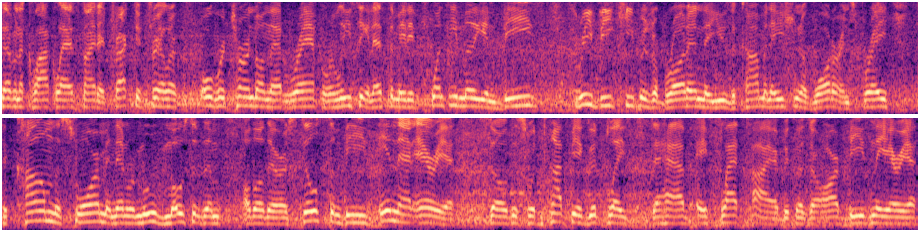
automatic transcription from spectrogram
7 o'clock last night, a tractor trailer overturned on that ramp, releasing an estimated 20 million bees. Three beekeepers were brought in. They use a combination of water and spray to calm the swarm and then remove most of them, although there are still some bees in that area. So this would not be a good place to have a flat tire because there are bees in the area.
